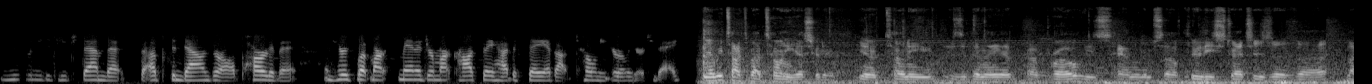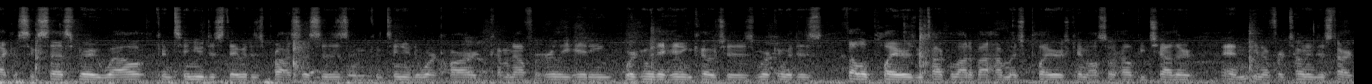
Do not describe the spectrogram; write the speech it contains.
you need to teach them that the ups and downs are all part of it. And here's what Mark, manager Mark Kotsay had to say about Tony earlier today. Yeah, we talked about Tony yesterday. You know, Tony has been a, a pro. He's handled himself through these stretches of uh, lack of success very well. Continued to stay with his processes and continued to work hard, coming out for early hitting, working with the hitting coaches, working with his fellow players. We talk a lot about how much players can also help each other. And, you know, for Tony to start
